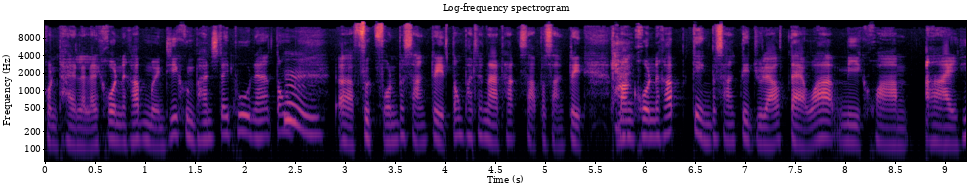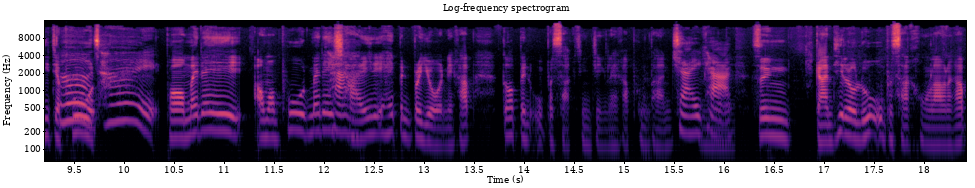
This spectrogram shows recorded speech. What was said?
คนไทยหลาย ๆ คนนะครับ เหมือนที่คุณพันธ์ได้พูดนะ ต้องเอ่อฝึกฝนภาษาอังกฤษ ต้องพัฒนาทักษะภาษาอังกฤษ ค่ะ บางคนนะครับเก่งภาษาอังกฤษอยู่แล้ว แต่ว่ามีความอายที่จะพูดอ่าใช่ พอไม่ได้เอามาพูดไม่ได้ค่ะ ใช้ให้เป็นประโยชน์เนะครับก็เป็นอุปสรรคจริง ๆ เลยครับคุณพันธ์ใช่ค่ะอืมซึ่งการที่เรารู้อุปสรรคของเรานะครับ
